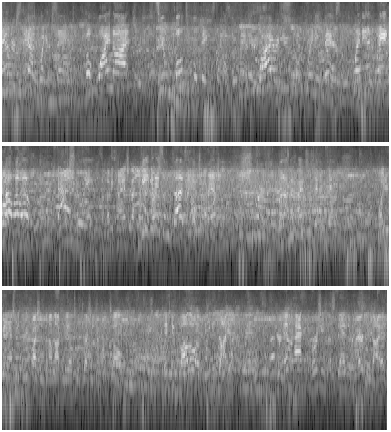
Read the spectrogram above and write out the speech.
I understand what you're saying, but why not do multiple things to help the planet? Why are you pinpointing this when in wait, whoa, whoa, whoa. Factually, Let me, can I answer that question first? veganism does help the planet. Sure, but I, I didn't finish. Well, you're going to ask me three questions, but I'm not going to be able to address each one. So, if you follow a vegan diet, your impact versus a standard American diet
